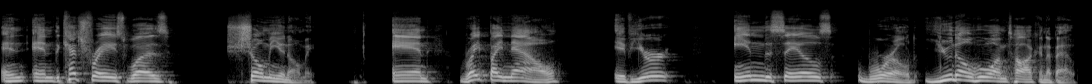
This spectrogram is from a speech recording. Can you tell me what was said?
And and the catchphrase was show me you know me. And right by now, if you're in the sales world, you know who I'm talking about.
